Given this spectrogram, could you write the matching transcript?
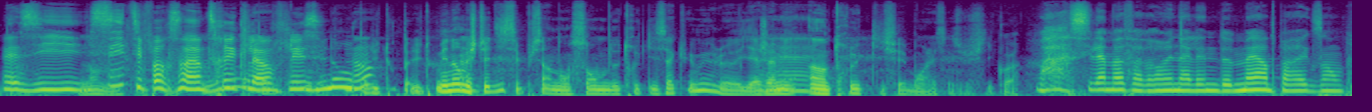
Vas-y. Non, Si, tu penses à un truc pas là en plus. Mais non, non pas du tout, pas du tout. Mais non, mais je te dis, c'est plus un ensemble de trucs qui s'accumulent. Il y a jamais Ouais. un truc qui fait bon, allez, ça suffit quoi. Ah, si la meuf a vraiment une haleine de merde, par exemple.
